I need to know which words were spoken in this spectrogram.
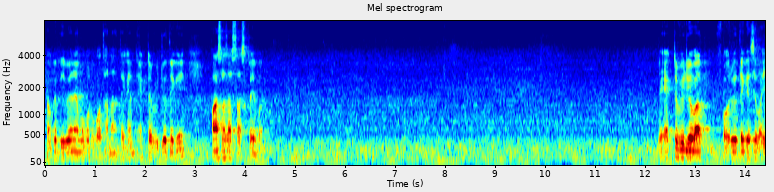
কাউকে দিবে না এমন কোনো কথা না। দেখেন, একটা ভিডিও থেকে পাঁচ হাজার সাবস্ক্রাইবার। একটা ভিডিও বা ফরিওতে গেছে ভাই,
